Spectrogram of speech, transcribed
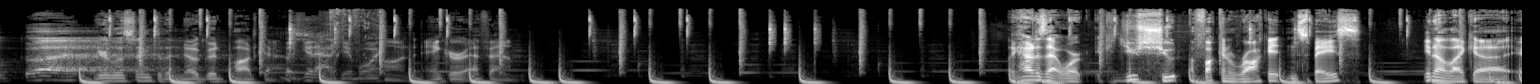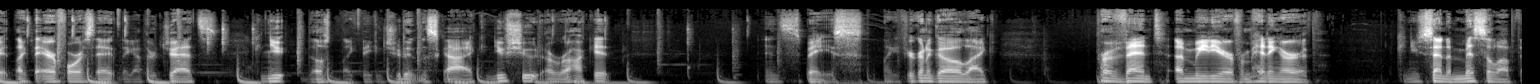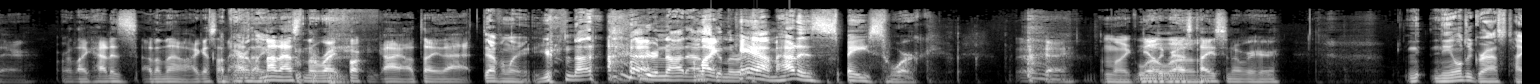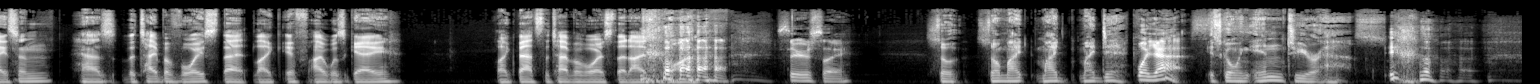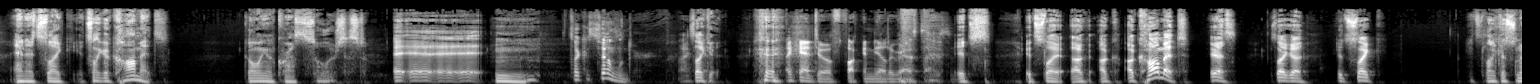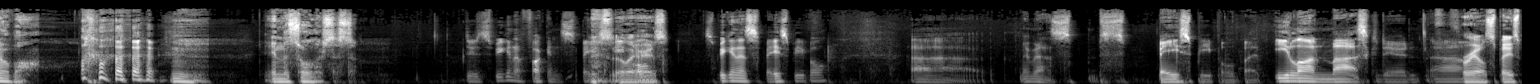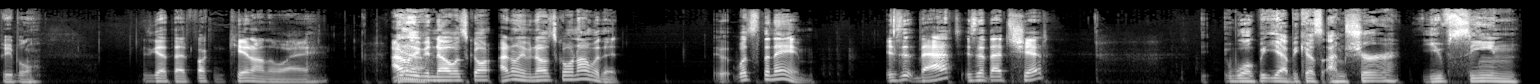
No good. You're listening to the No Good Podcast. Get out of here, boy. On Anchor FM. Like, how does that work? Could you shoot a fucking rocket in space? You know, like uh, like the Air Force, they, they got their jets. Can you? Those like they can shoot it in the sky. Can you shoot a rocket in space? Like, if you're gonna go like prevent a meteor from hitting Earth, can you send a missile up there? Or like, how does I don't know? I guess I'm, asking, I'm not asking the right fucking guy. I'll tell you that. Definitely. You're not you're not I'm like, asking the Cam, how does space work? Okay, I'm like, Neil well, deGrasse uh, Tyson over here. Neil deGrasse Tyson has the type of voice that like if I was gay, like that's the type of voice that I'd want. Seriously. so so my my my dick Well, yes. is going into your ass. and it's like it's like a comet going across the solar system. Eh, eh, eh, hmm. it's like a cylinder. It's like I can't do a fucking Neil deGrasse Tyson. it's it's like a, a a comet. Yes. It's like a it's like it's like a snowball. Hmm. In the solar system. Dude, speaking of fucking space people, hilarious. speaking of space people, uh, maybe not space people, but Elon Musk, dude. Um, For real space people. He's got that fucking kid on the way. I don't Yeah. even know what's going. I don't even know what's going on with it. Uh, What's the name? Is it that? Is it that shit? Well, but yeah, because I'm sure you've seen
